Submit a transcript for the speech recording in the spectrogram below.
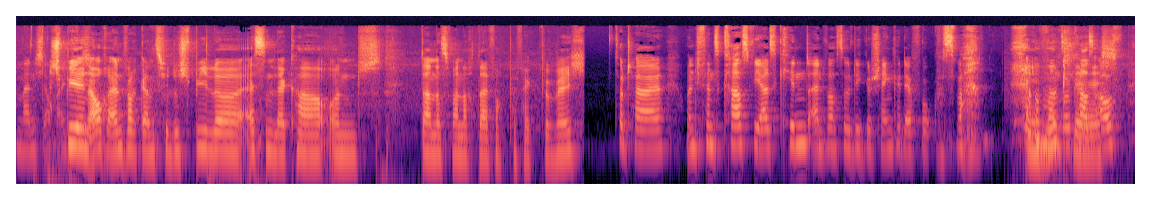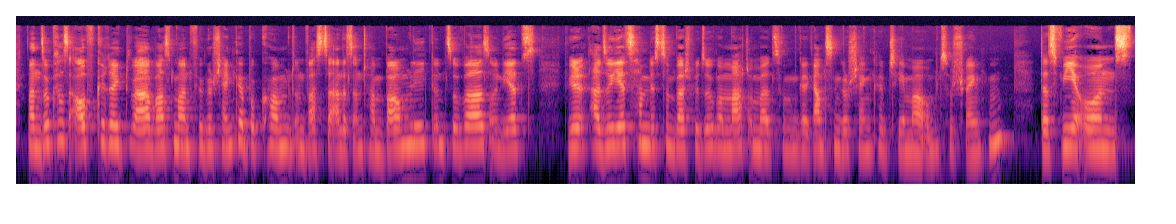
Meine ich auch spielen auch einfach ganz viele Spiele, essen lecker und dann ist Weihnachten einfach perfekt für mich. Total. Und ich finde es krass, wie als Kind einfach so die Geschenke der Fokus waren. Ey, und man so, krass auf, man so krass aufgeregt war, was man für Geschenke bekommt und was da alles unterm Baum liegt und sowas. Und jetzt, wir, also jetzt haben wir es zum Beispiel so gemacht, um mal zum ganzen Geschenkethema umzuschwenken, dass wir uns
